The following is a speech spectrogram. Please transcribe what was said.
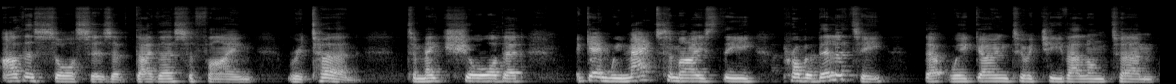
other sources of diversifying return to make sure that, again, we maximize the probability that we're going to achieve our long term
